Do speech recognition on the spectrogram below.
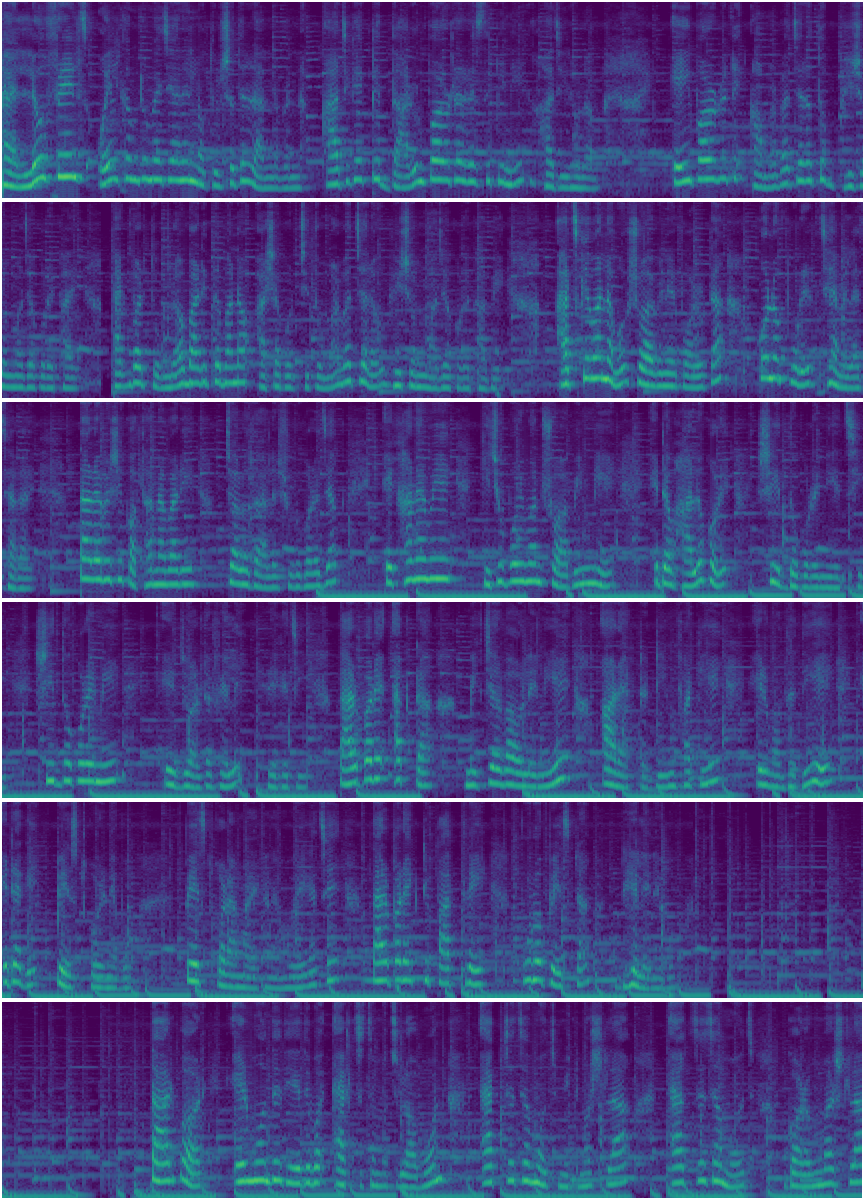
Hello friends, welcome to my channel নতুন সাথে রান্নাবান্না। আজকে একটি দারুণ পরোটার রেসিপি নিয়ে হাজির হলাম। এই পরোটাটি আমার বাচ্চারা তো ভীষণ মজা করে খায়। একবার তোমরাও বাড়িতে বানাও, আশা করছি তোমার বাচ্চারাও ভীষণ মজা করে খাবে। আজকে বানাবো সোয়াবিনের পরোটা, কোনো পুরের ঝামেলা ছাড়াই। তারা বেশি কথা না বাড়িয়ে, চলো তাহলে শুরু করা যাক। এখানে আমি কিছু পরিমাণ সোয়াবিন নিয়ে এটা ভালো করে সিদ্ধ করে নিয়েছি। সিদ্ধ করে নিয়ে এর জলটা ফেলে রেখেছি। তারপরে একটা মিক্সচার বাউলে নিয়ে আর একটা ডিম ফাটিয়ে এর মধ্যে দিয়ে এটাকে পেস্ট করে নেব। পেস্ট করা আমার এখানে হয়ে গেছে। তারপরে একটি পাত্রে পুরো পেস্টটা ঢেলে নেব। তারপর এর মধ্যে দিয়ে দেবো এক চা চামচ লবণ, এক চা চামচ মিট মশলা, এক চা চামচ গরম মশলা,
